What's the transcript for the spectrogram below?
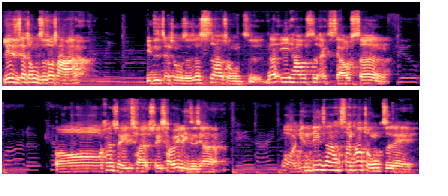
李子在种子多少啊？李子嘉种子是四号种子，那一号是 excelson。哦，我看谁超谁超越李子嘉？哇，认定上三号种子嘞。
